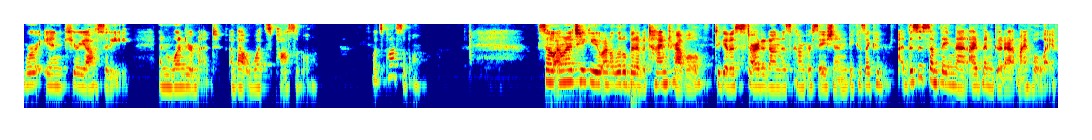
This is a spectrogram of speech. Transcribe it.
We're in curiosity and wonderment about what's possible. What's possible? So, I want to take you on a little bit of a time travel to get us started on this conversation because I could, this is something that I've been good at my whole life.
